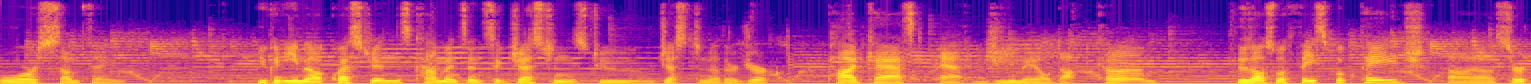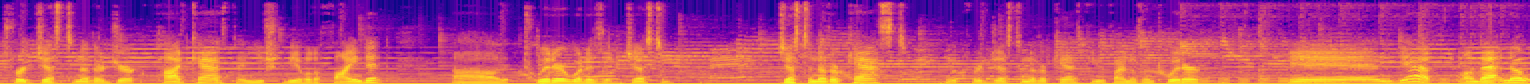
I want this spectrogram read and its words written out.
Or something. You can email questions, comments, and suggestions to just another jerk podcast at gmail.com. There's also a Facebook page. Uh, search for Just Another Jerk podcast, and you should be able to find it. Uh, Twitter, what is it? Just Just Another Cast. Look for Just Another Cast. You can find us on Twitter. And yeah, on that note,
